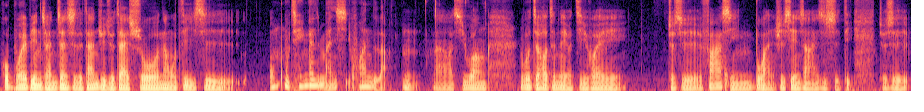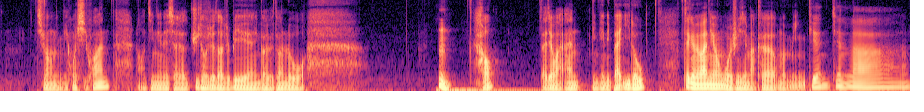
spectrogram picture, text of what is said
会不会变成正式的单曲就再说。那我自己是，我目前应该是蛮喜欢的啦。嗯，那希望如果之后真的有机会，就是发行，不管是线上还是实体，就是希望你们会喜欢。然后今天的小小剧透就到这边告一个段落。嗯，好，大家晚安，明天礼拜一喽。再给梅巴牛，我是谢马克，我们明天见啦。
